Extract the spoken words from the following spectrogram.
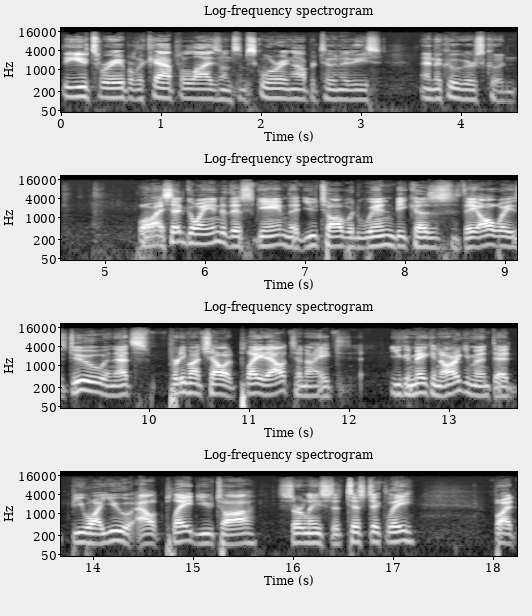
the Utes were able to capitalize on some scoring opportunities and the Cougars couldn't. Well, I said going into this game that Utah would win because they always do, and that's pretty much how it played out tonight. You can make an argument that BYU outplayed Utah, certainly statistically, but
